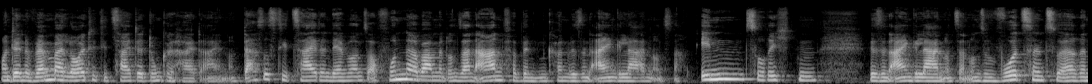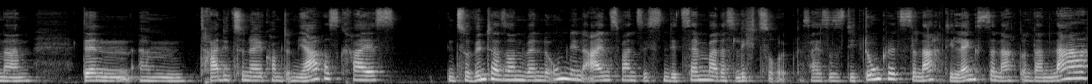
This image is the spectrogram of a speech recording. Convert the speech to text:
und der November läutet die Zeit der Dunkelheit ein. Und das ist die Zeit, in der wir uns auch wunderbar mit unseren Ahnen verbinden können. Wir sind eingeladen, uns nach innen zu richten. Wir sind eingeladen, uns an unsere Wurzeln zu erinnern. Denn ähm, traditionell kommt im Jahreskreis zur Wintersonnenwende um den 21. Dezember das Licht zurück. Das heißt, es ist die dunkelste Nacht, die längste Nacht und danach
